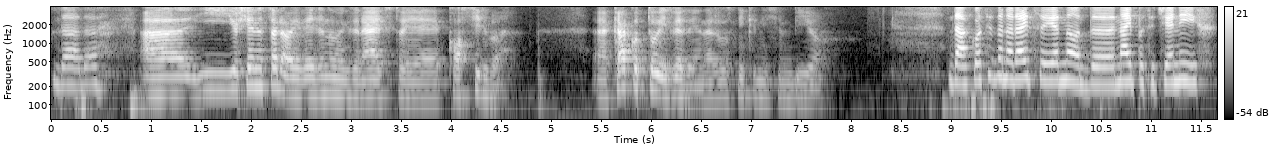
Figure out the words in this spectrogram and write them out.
Da, da. A, I još jedna stvar ovaj, vezana uvek za rajac, to je kosidba. E, kako to izgleda? Ja, nažalost, nikad nisam bio. Da, Kosidba na Rajcu je jedna od e, najposjećenijih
